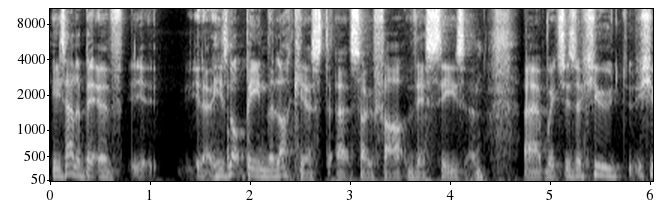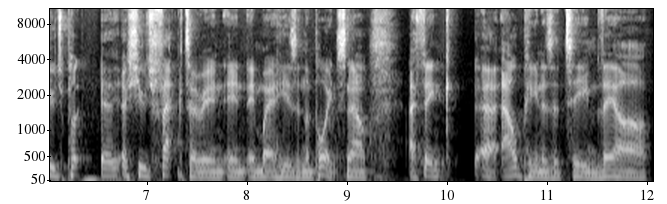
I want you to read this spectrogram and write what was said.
He's had a bit of you know he's not been the luckiest uh, so far this season, uh, which is a huge huge a huge factor in, in in where he is in the points. Now, I think uh, Alpine as a team, they are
